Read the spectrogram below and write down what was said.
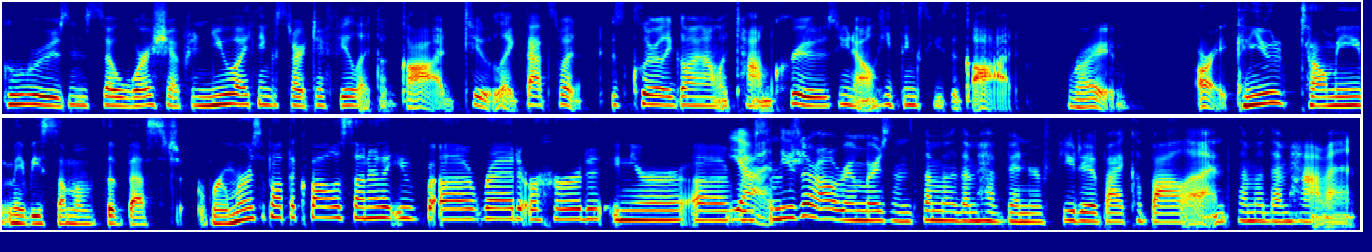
gurus and so worshipped. And you, I think, start to feel like a god too. Like that's what is clearly going on with Tom Cruise. You know, he thinks he's a god. Right. All right. Can you tell me maybe some of the best rumors about the Kabbalah Center that you've uh, read or heard in your uh, yeah, research? and these are all rumors, and some of them have been refuted by Kabbalah, and some of them haven't.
